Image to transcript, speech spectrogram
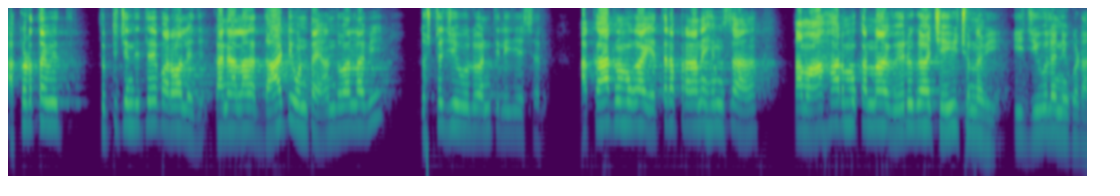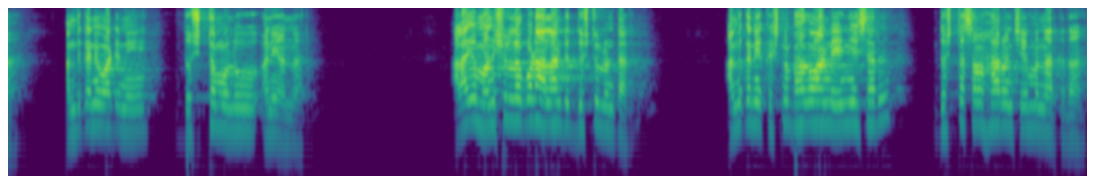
అక్కడతో అవి తృప్తి చెందితే పర్వాలేదు కానీ అలా దాటి ఉంటాయి. అందువల్ల అవి దుష్టజీవులు అని తెలియజేశారు. అకారణముగా ఇతర ప్రాణహింస తమ ఆహారము కన్నా వేరుగా చేయుచున్నవి ఈ జీవులన్నీ కూడా. అందుకని వాటిని దుష్టములు అని అన్నారు. అలాగే మనుషుల్లో కూడా అలాంటి దుష్టులు ఉంటారు. అందుకని కృష్ణ భగవానుడు ఏం చేశారు? దుష్ట సంహారం చేయమన్నారు కదా.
